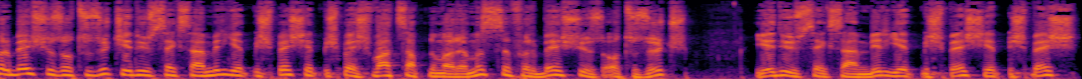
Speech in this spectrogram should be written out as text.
0533 781 75 75 WhatsApp numaramız 0533 781 75 75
